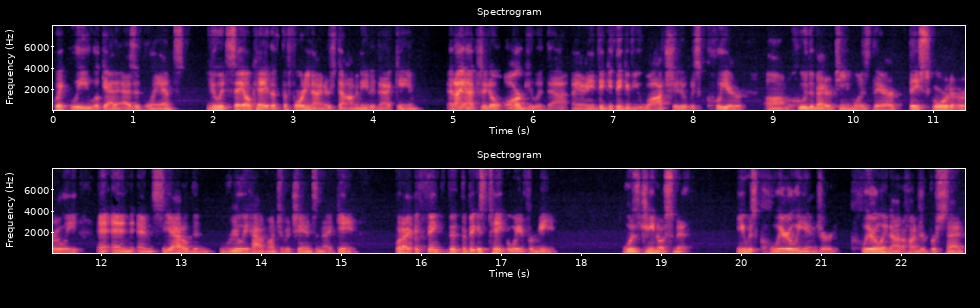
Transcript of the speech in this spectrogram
quickly look at it as a glance, you would say, okay, the, the 49ers dominated that game. And I actually don't argue with that. I mean, think you think if you watched it, it was clear um, who the better team was there. They scored early, and, and, and Seattle didn't really have much of a chance in that game. But I think that the biggest takeaway for me was Geno Smith. He was clearly injured, clearly not 100%,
